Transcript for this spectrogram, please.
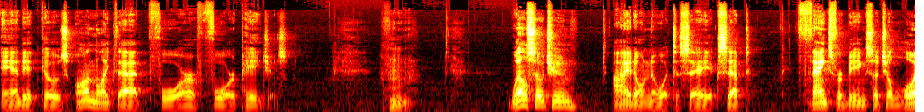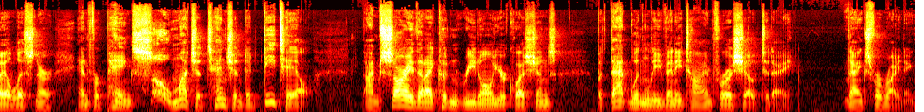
and it goes on like that for four pages. Hmm. Well, Sochun, I don't know what to say except thanks for being such a loyal listener and for paying so much attention to detail. I'm sorry that I couldn't read all your questions, but that wouldn't leave any time for a show today. Thanks for writing.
